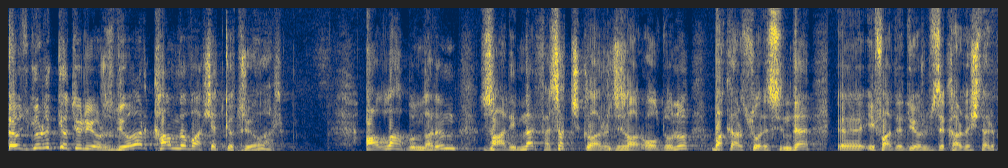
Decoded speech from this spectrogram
Özgürlük götürüyoruz diyorlar, kan ve vahşet götürüyorlar. Allah bunların zalimler, fesat çıkarıcılar olduğunu Bakar suresinde e, ifade ediyor bize kardeşlerim.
